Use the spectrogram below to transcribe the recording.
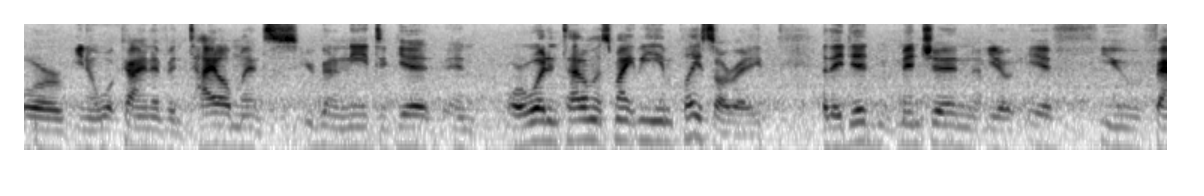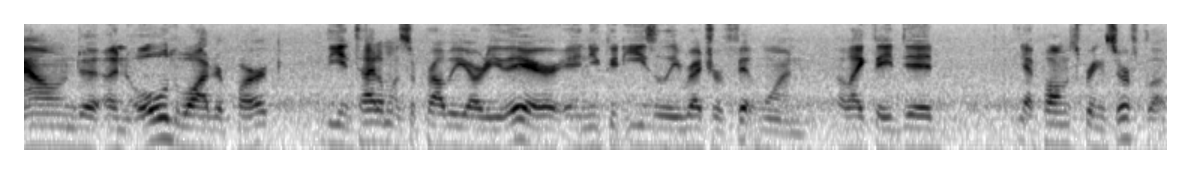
or you know what kind of entitlements you're going to need to get, and or what entitlements might be in place already. They did mention, you know, if you found an old water park, the entitlements are probably already there, and you could easily retrofit one like they did at Palm Springs Surf Club.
